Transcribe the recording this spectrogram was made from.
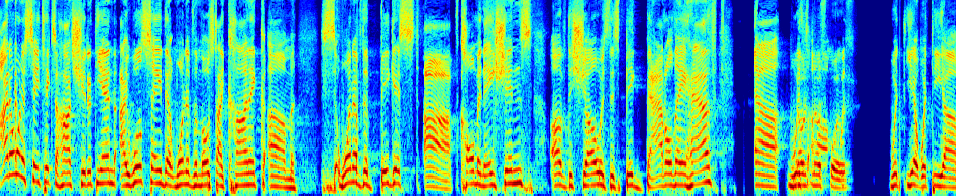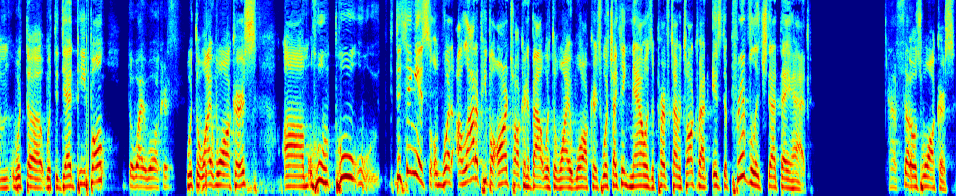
I don't want to say it takes a hot shit at the end. I will say that one of the most iconic, um, one of the biggest uh, culminations of the show is this big battle they have uh, with no, no uh, spoilers. with yeah with the um with the with the dead people the White Walkers. with the White Walkers. Um, who who the thing is, what a lot of people aren't talking about with the White Walkers, which I think now is the perfect time to talk about, is the privilege that they had. How so? Those walkers,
